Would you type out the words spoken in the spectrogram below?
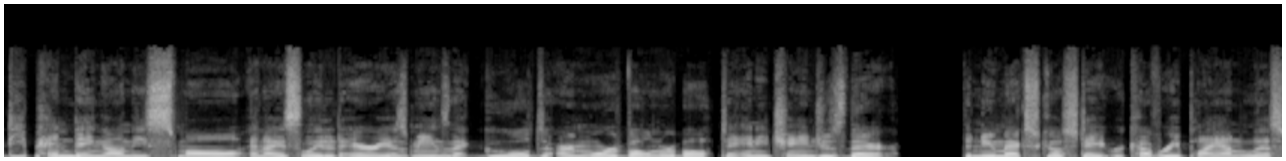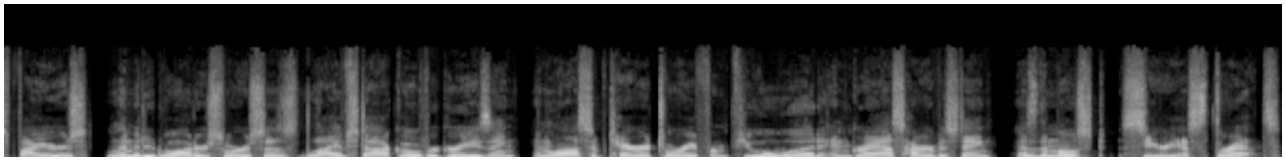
Depending on these small and isolated areas means that Goulds are more vulnerable to any changes there. The New Mexico State Recovery Plan lists fires, limited water sources, livestock overgrazing, and loss of territory from fuel wood and grass harvesting as the most serious threats.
